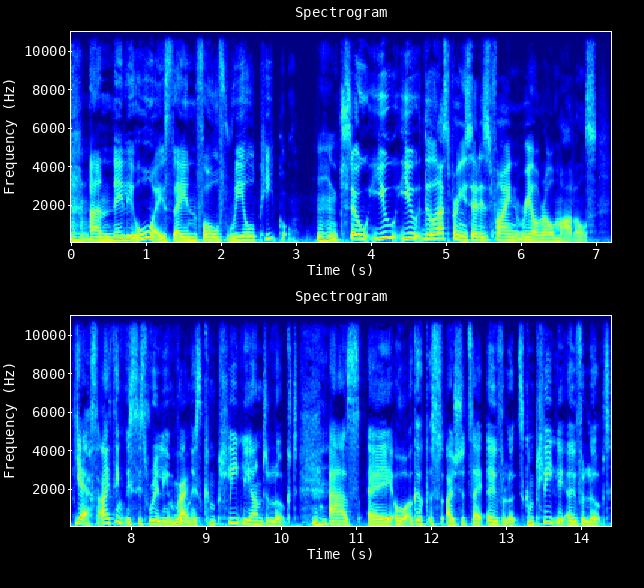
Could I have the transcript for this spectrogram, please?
Mm-hmm. And nearly always they involve real people. Mm-hmm. So you you the last point you said is find real role models. Yes, I think this is really important. Right. It's completely underlooked mm-hmm. as a, or I should say, overlooked. It's completely overlooked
